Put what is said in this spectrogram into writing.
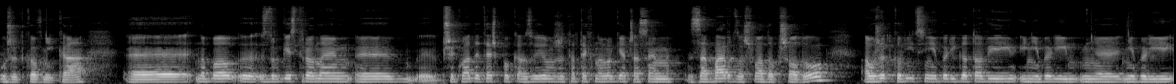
użytkownika. E, no bo e, z drugiej strony e, przykłady też pokazują, że ta technologia czasem za bardzo szła do przodu, a użytkownicy nie byli gotowi i nie byli, nie byli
